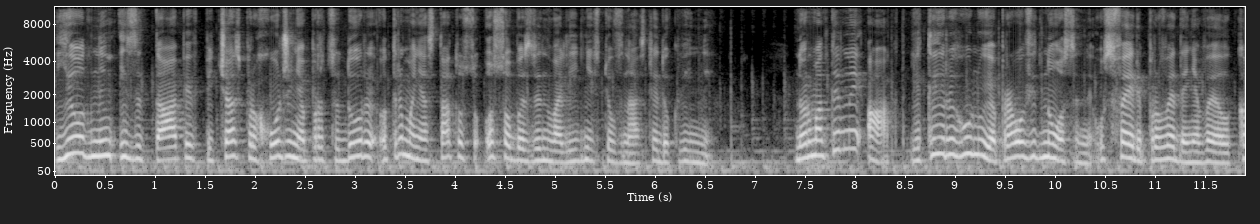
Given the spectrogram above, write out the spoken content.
є одним із етапів під час проходження процедури отримання статусу особи з інвалідністю внаслідок війни. Нормативний акт, який регулює правовідносини у сфері проведення ВЛК,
